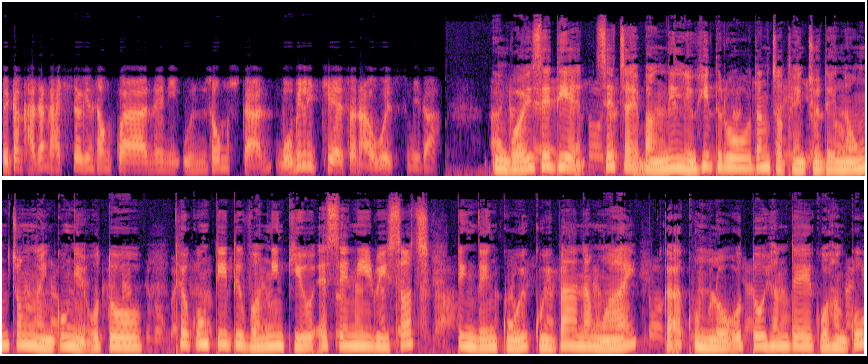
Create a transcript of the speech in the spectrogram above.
일단 가장 가시적인 성과는 이 운송수단 모빌리티에서 나오고 있습니다. Cùng với xe điện, xe chạy bằng nhiên liệu hydro đang trở thành chủ đề nóng trong ngành công nghệ ô tô. Theo công ty tư vấn nghiên cứu SNE Research, tính đến cuối quý 3 năm ngoái, cả khủng lồ ô tô Hyundai của Hàn Quốc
